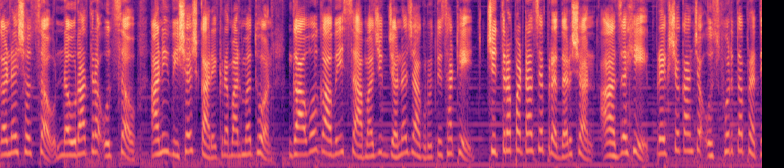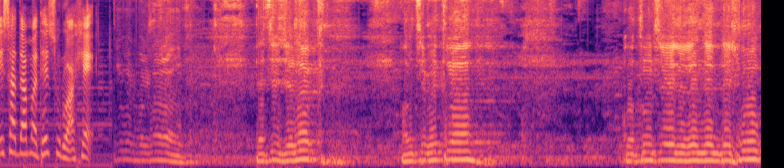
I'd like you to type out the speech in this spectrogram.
गणेशोत्सव नवरात्र उत्सव आणि विशेष कार्यक्रमांमधून गावोगावी सामाजिक जनजागृतीसाठी चित्रपटाचे प्रदर्शन आजही प्रेक्षक प्रेक्षकांच्या उत्स्फूर्त प्रतिसादामध्ये सुरू आहे. त्याचे जनक आमचे मित्र कोथरूडचे निरंजन देशमुख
